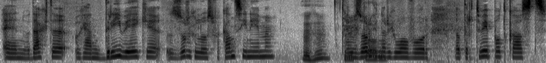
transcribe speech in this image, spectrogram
En we dachten, we gaan drie weken zorgeloos vakantie nemen. Mhm. En we zorgen er gewoon voor dat er twee podcasts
